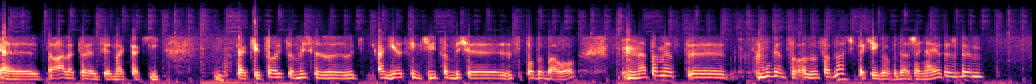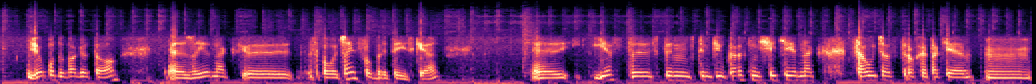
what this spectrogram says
E, No ale to jest jednak taki, takie coś, co myślę, że angielskim kibicom by się spodobało. Natomiast mówiąc o zasadności takiego wydarzenia, ja też bym wziął pod uwagę to, że jednak społeczeństwo brytyjskie jest e, w tym, w tym piłkarskim świecie jednak cały czas trochę takie mm,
